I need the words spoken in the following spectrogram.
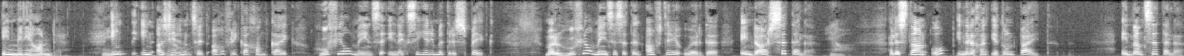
En met die hande. Nee? En en as jy ja. in Suid-Afrika gaan kyk, hoeveel mense en ek sê hierdie met respek. Maar hoeveel mense sit in aftreeoorde en daar sit hulle. Ja. Hulle staan op en hulle gaan eet ontbyt. En dan sit hulle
